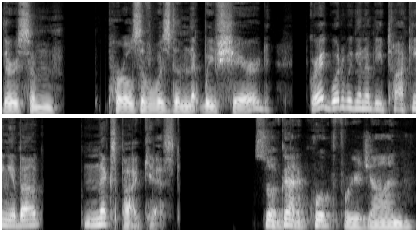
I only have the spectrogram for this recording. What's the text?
there's some pearls of wisdom that we've shared. Greg, what are we going to be talking about next podcast? So I've got a quote for you, John,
